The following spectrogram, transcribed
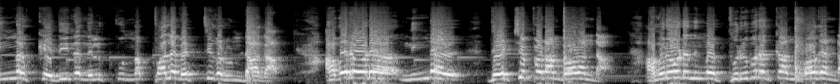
നിങ്ങൾക്കെതിരെ നിൽക്കുന്ന പല വ്യക്തികൾ ഉണ്ടാകാം അവരോട് നിങ്ങൾ ദേഷ്യപ്പെടാൻ പോകണ്ട. അവരോട് നിങ്ങൾ പിറുപിറുക്കാൻ പോകണ്ട.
